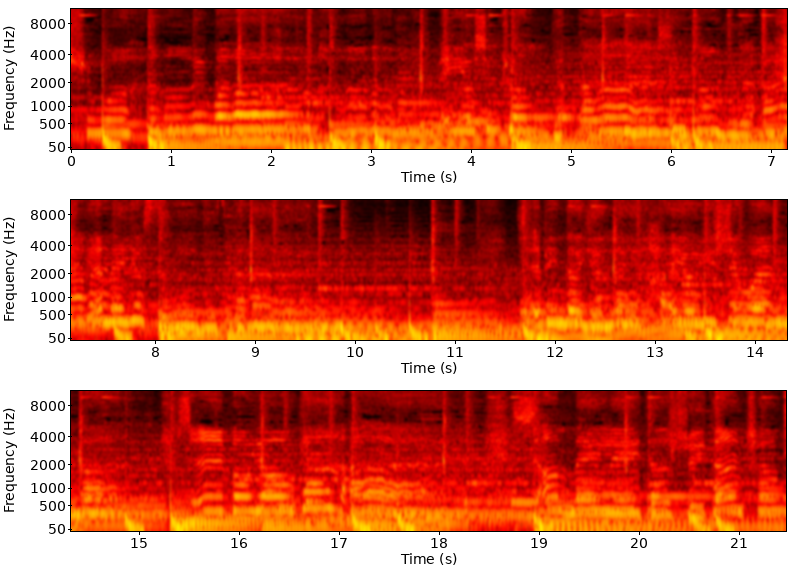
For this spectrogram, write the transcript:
是我很例外，没有形状的爱，也没有色彩，结冰的眼泪还有一些温暖，是否勇敢爱，像美丽的水单纯。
